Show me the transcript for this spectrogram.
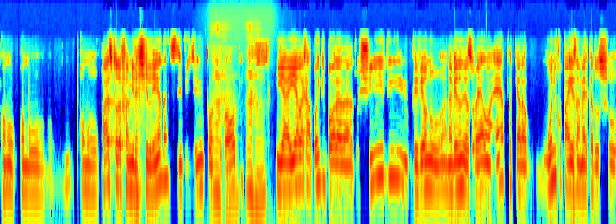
Como, como como quase toda a família chilena, se dividiu em torno uhum, do golpe. Uhum. E aí ela acabou indo embora do Chile, viveu no, na Venezuela uma época, que era o único país da América do Sul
